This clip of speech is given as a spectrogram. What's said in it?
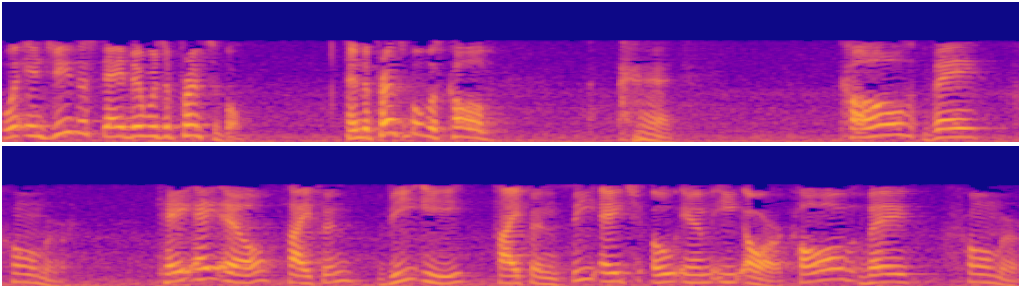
Well, in Jesus' day, there was a principle. And the principle was called Kal Ve Chomer. K A L hyphen V E hyphen C H O M E R. Kal Ve Chomer.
